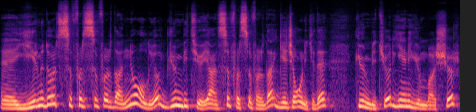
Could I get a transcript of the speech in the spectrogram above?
24.00'da ne oluyor? Gün bitiyor. Yani 00'da gece 12'de gün bitiyor. Yeni gün başlıyor.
